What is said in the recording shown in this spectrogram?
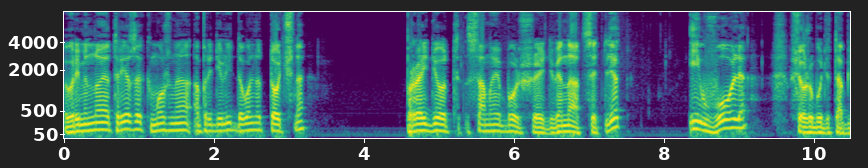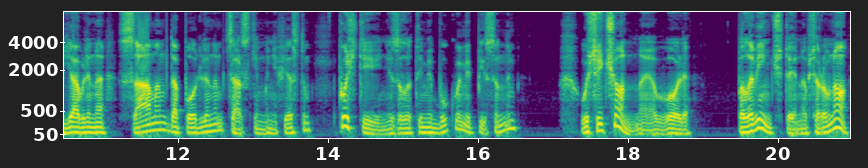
Временной отрезок можно определить довольно точно. Пройдет самое большее двенадцать лет, и воля — все же будет объявлено самым доподлинным царским манифестом, пусть и не золотыми буквами писанным. Усеченная воля, половинчатая, но все равно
